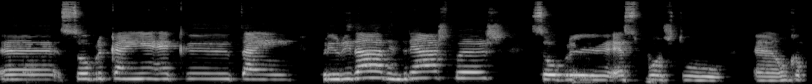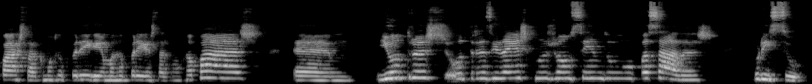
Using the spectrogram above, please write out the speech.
uh, sobre quem é que tem prioridade, entre aspas, sobre é suposto uh, um rapaz estar com uma rapariga e uma rapariga estar com um rapaz, um, eh, e outras, outras ideias que nos vão sendo passadas. Por isso.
